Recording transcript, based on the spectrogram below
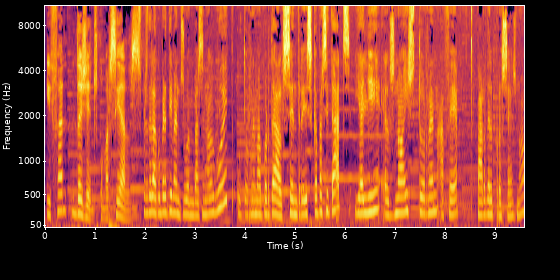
i fan d'agents comercials. Després de la cooperativa ens ho envasen al buit, ho tornem a portar al centre de discapacitats i allí els nois tornen a fer part del procés, no?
